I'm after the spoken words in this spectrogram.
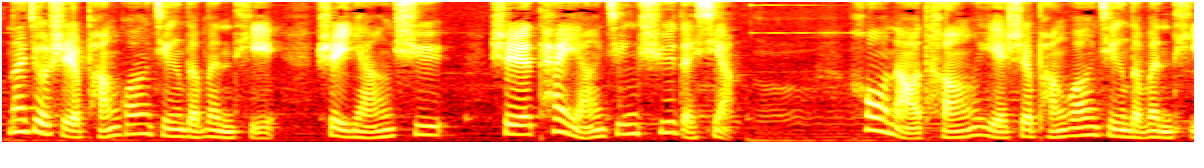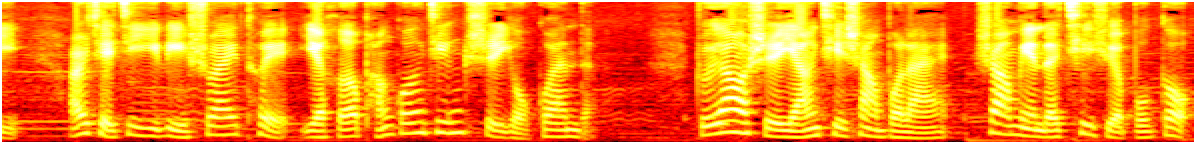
那就是膀胱经的问题，是阳虚。是太阳经虚的象，后脑疼也是膀胱经的问题，而且记忆力衰退也和膀胱经是有关的，主要是阳气上不来，上面的气血不够，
